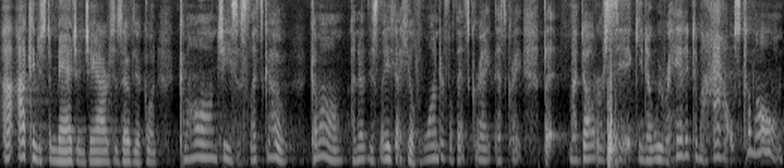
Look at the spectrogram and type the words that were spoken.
I, I can just imagine Jairus is over there going, Come on, Jesus, let's go. Come on. I know this lady got healed. Wonderful. That's great. That's great. But my daughter's sick. You know, we were headed to my house. Come on.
